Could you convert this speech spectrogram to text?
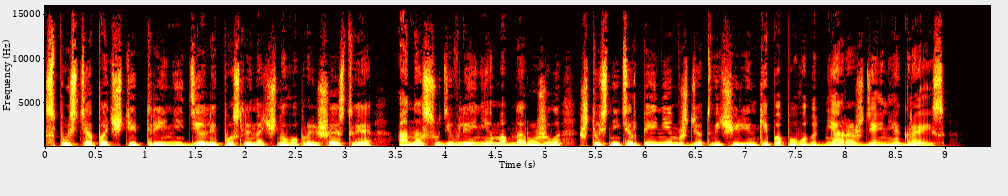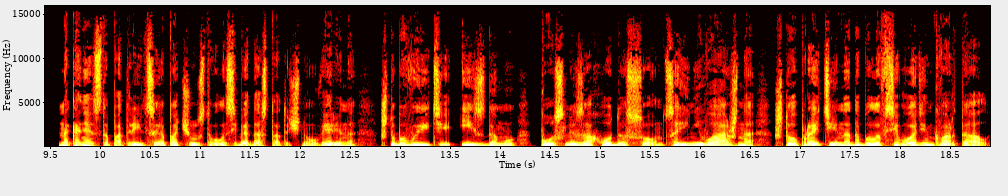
Спустя почти три недели после ночного происшествия она с удивлением обнаружила, что с нетерпением ждет вечеринки по поводу дня рождения Грейс — Наконец-то Патриция почувствовала себя достаточно уверенно, чтобы выйти из дому после захода солнца. И неважно, что пройти надо было всего один квартал,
